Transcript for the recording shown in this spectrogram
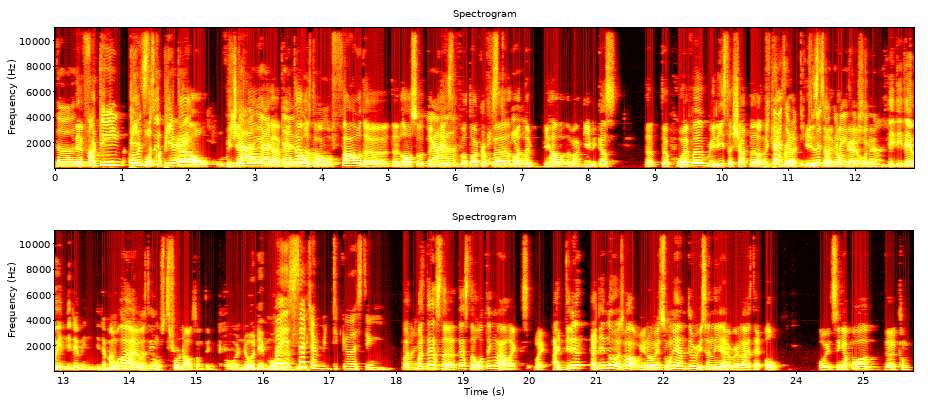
the That monkey fucking Pe- owns was the it. Peter right? or whichever? yeah, yeah, Peter, Peter, was the one who filed the, the lawsuit Yeah. against the photographer on the behalf of the monkey because the, the whoever released the shutter on the Peter is a camera ridiculous is the copyright organization. owner. ah. Did, did they win? Did they win? Did the monkey? No lah, I Oh, was thinking it was thrown out or something. Oh no, they But it's such a ridiculous thing. But honestly. but that's the that's the whole thing lah. Like like I didn't I didn't know as well. You know, it's only until recently that I realized that oh oh in Singapore the com-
